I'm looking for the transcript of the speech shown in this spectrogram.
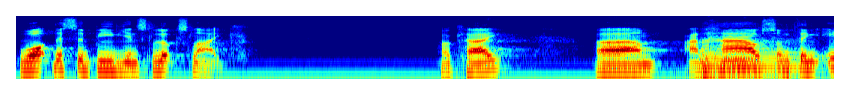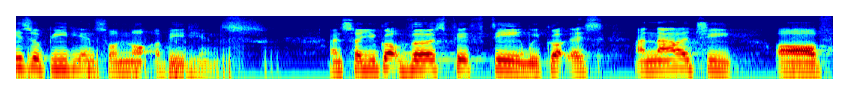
what this obedience looks like. Okay? Um, and how something is obedience or not obedience. And so you've got verse 15. We've got this analogy of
